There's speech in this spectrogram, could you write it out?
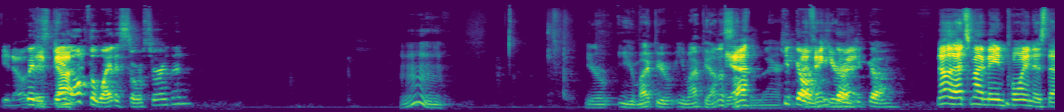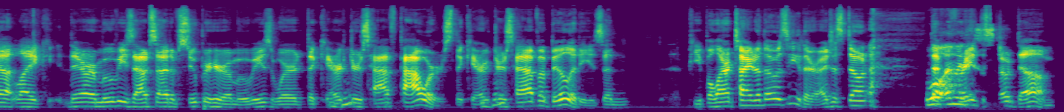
you know Wait, is they've got Gandalf the whitest sorcerer then? Hmm. You're you might be you might be onto Yeah. something there. Keep going. think keep you're going. right. Keep going. No, that's my main point is that like there are movies outside of superhero movies where the mm-hmm. characters have powers, the mm-hmm. characters have abilities, and people aren't tired of those either. I just don't. Well, that phrase is so dumb.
